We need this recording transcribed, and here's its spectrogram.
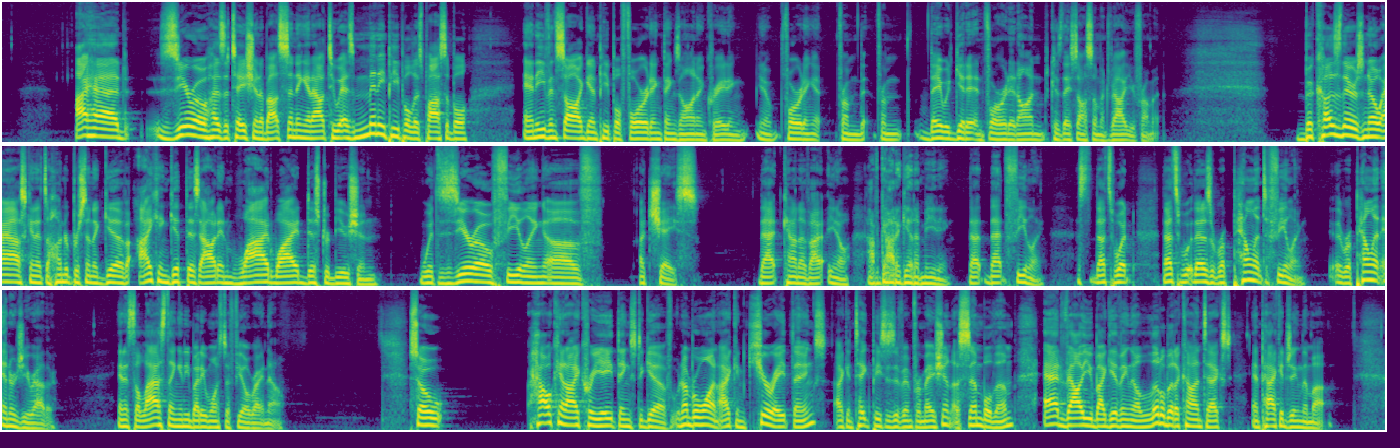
I had zero hesitation about sending it out to as many people as possible and even saw again people forwarding things on and creating, you know, forwarding it from the, from they would get it and forward it on because they saw so much value from it. Because there's no ask and it's 100% a give, I can get this out in wide, wide distribution with zero feeling of a chase. That kind of, I, you know, I've got to get a meeting. That that feeling. That's what that's what that is a repellent feeling, a repellent energy rather, and it's the last thing anybody wants to feel right now. So how can I create things to give? Number one, I can curate things. I can take pieces of information, assemble them, add value by giving them a little bit of context and packaging them up.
